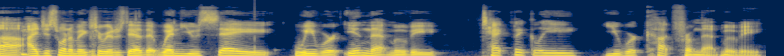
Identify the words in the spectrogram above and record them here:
uh, I just want to make sure we understand that when you say we were in that movie, technically you were cut from that movie.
